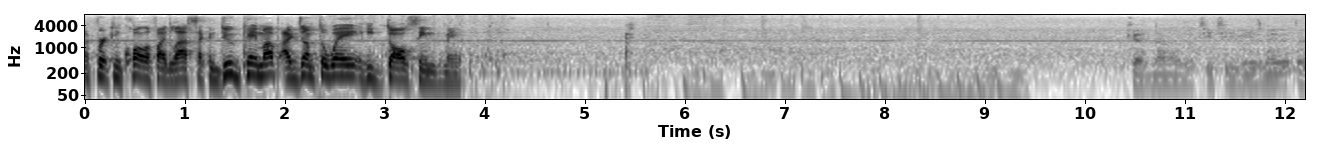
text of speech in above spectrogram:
I freaking qualified last second. Dude came up, I jumped away, he doll seamed me. Good, none of the TTVs made it through.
